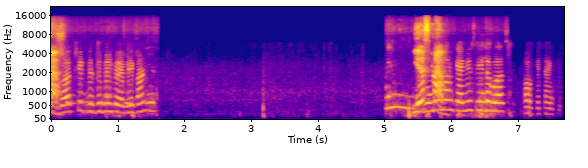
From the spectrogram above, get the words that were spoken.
Worksheet visible to everyone? Yes, ma'am. can you see the work? Okay, thank you.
